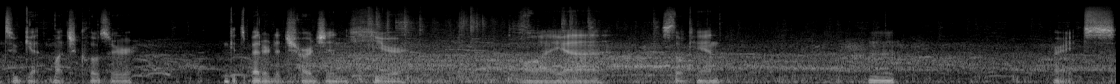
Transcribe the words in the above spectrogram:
Want to get much closer. I think it's better to charge in here while I uh, still can. Hmm. Alright,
